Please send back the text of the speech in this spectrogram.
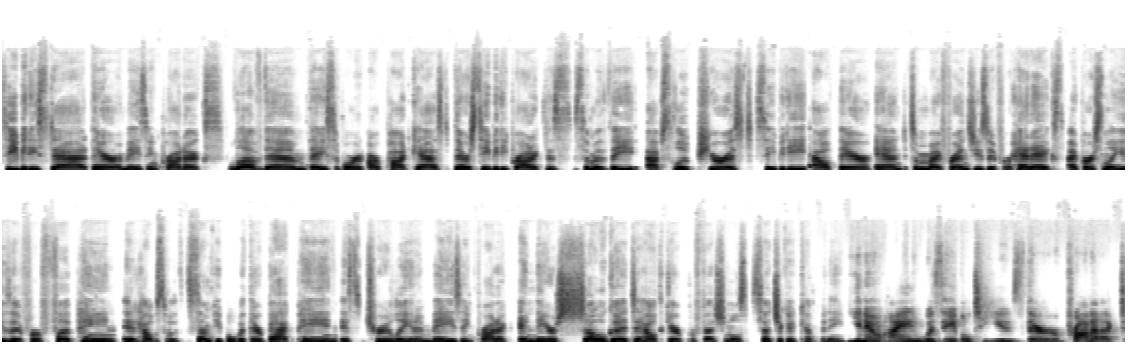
CBD Stat, they're amazing products. Love them. They support our podcast. Their CBD product is some of the absolute purest CBD out there. And some of my friends use it for headaches. I personally use it for foot pain. It helps with some people with their back pain. It's truly an amazing product. And they are so good to healthcare professionals. Such a good company. You know, I was able to use their product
